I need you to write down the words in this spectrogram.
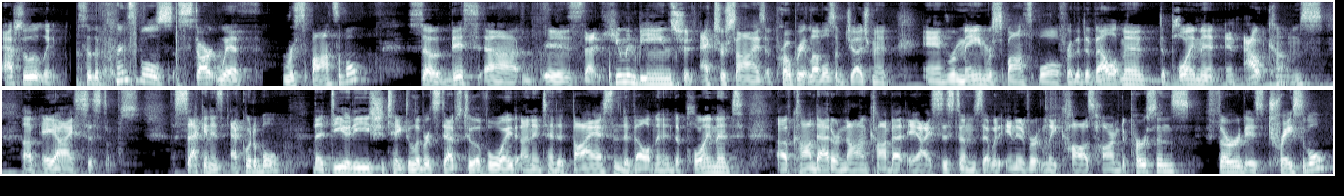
Absolutely. So the principles start with responsible. So this uh, is that human beings should exercise appropriate levels of judgment and remain responsible for the development, deployment, and outcomes of AI systems. Second is equitable, that DoD should take deliberate steps to avoid unintended bias in development and deployment of combat or non combat AI systems that would inadvertently cause harm to persons. Third is traceable,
